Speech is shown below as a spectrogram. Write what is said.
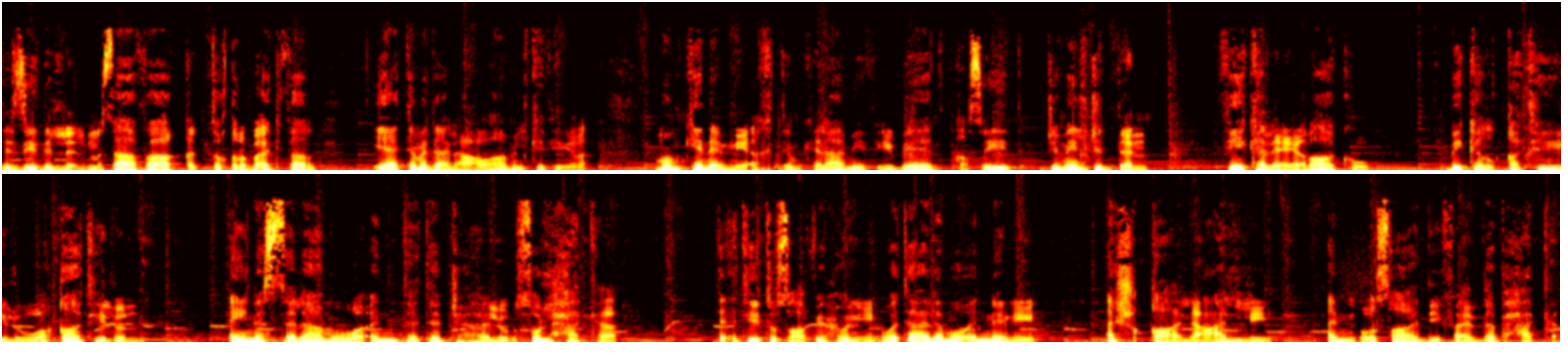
تزيد المسافة قد تقرب أكثر. يعتمد على عوامل كثيرة. ممكن أني أختم كلامي في بيت قصيد جميل جدا. فيك العراك بك القتيل وقاتل. أين السلام وأنت تجهل صلحك؟ تأتي تصافحني وتعلم أنني أشقى لعلي أن أصادف ذبحك.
